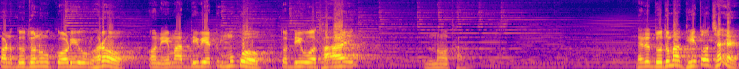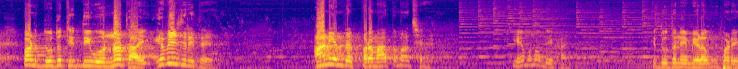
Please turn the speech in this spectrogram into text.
પણ દૂધનું કોળિયું ભરો અને એમાં દિવેટ મૂકો તો દીવો થાય ન થાય. નહીં તો દૂધમાં ઘી તો છે, પણ દૂધથી દીવો ન થાય એવી જ રીતે આની અંદર પરમાત્મા છે. એમ ન દેખાય કે દૂધને મેળવવું પડે,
